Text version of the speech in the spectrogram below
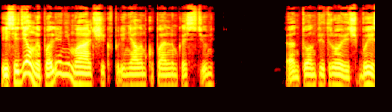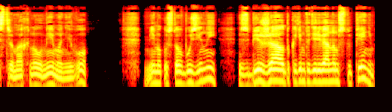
и сидел на полене мальчик в полинялом купальном костюме. Антон Петрович быстро махнул мимо него, мимо кустов бузины, сбежал по каким-то деревянным ступеням,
